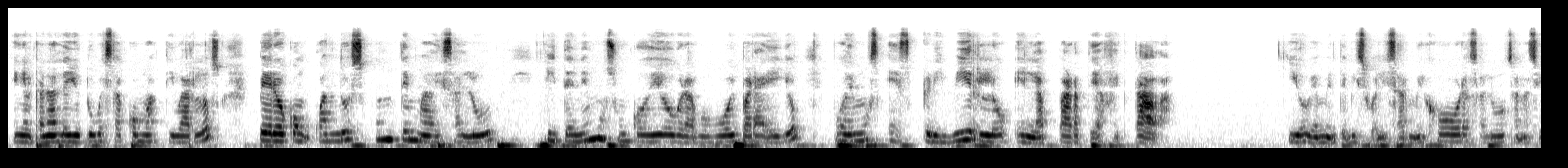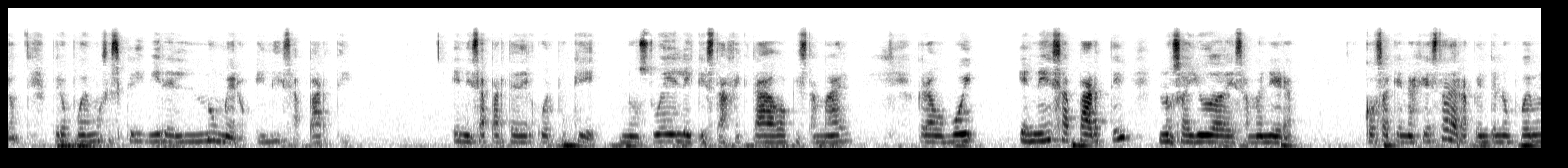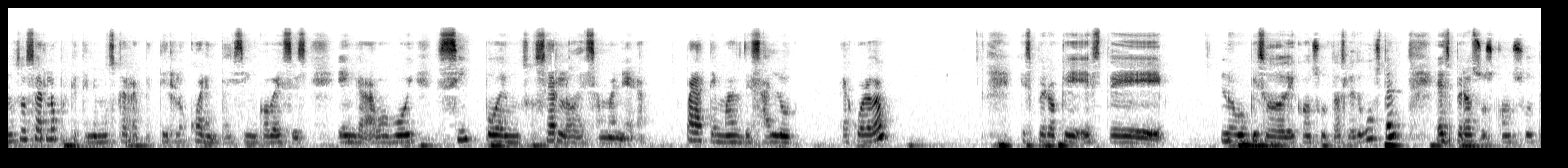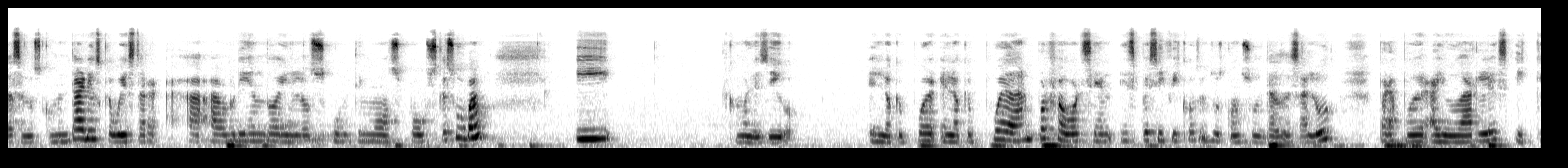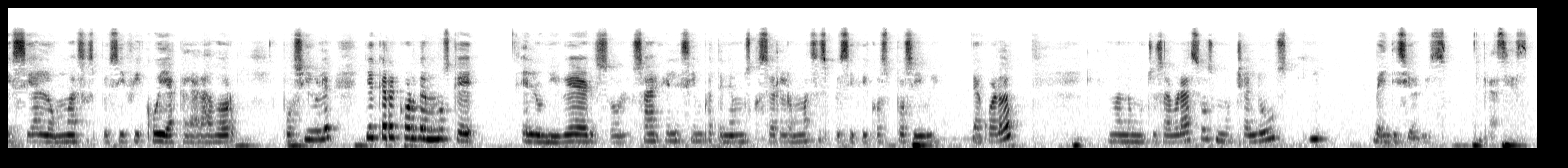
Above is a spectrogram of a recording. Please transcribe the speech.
en el canal de YouTube está cómo activarlos, pero con, cuando es un tema de salud y tenemos un código Grabovoi para ello, podemos escribirlo en la parte afectada y obviamente visualizar mejora, salud, sanación, pero podemos escribir el número en esa parte, en esa parte del cuerpo que nos duele, que está afectado, que está mal. Grabovoi en esa parte nos ayuda de esa manera. Cosa que en la gesta de repente no podemos hacerlo porque tenemos que repetirlo 45 veces. En Grabovoi sí podemos hacerlo de esa manera para temas de salud. ¿De acuerdo? Espero que este nuevo episodio de consultas les guste. Espero sus consultas en los comentarios que voy a estar abriendo en los últimos posts que suba. Y como les digo, en lo, que puedan, por favor sean específicos en sus consultas de salud para poder ayudarles y que sea lo más específico y aclarador posible, ya que recordemos que el universo, los ángeles, siempre tenemos que ser lo más específicos posible. ¿De acuerdo? Les mando muchos abrazos, mucha luz y bendiciones. Gracias.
